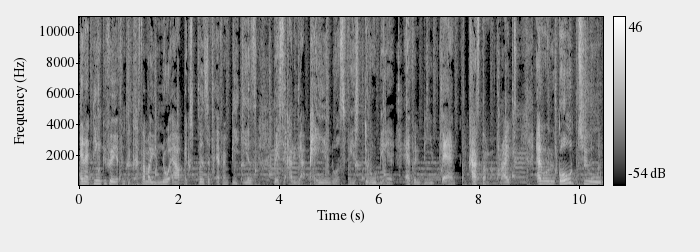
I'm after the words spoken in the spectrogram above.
And I think if you're an FNB customer, you know how expensive FNB is. Basically, you are paying those fees through being an FNB bank customer, right? And when we go to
